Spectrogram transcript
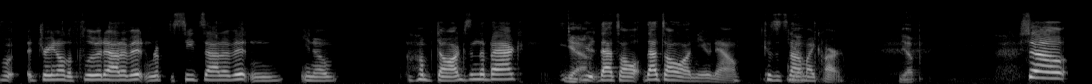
fu- drain all the fluid out of it and rip the seats out of it and you know hump dogs in the back, yeah. you that's all that's all on you now because it's not Yep. my car Yep. so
